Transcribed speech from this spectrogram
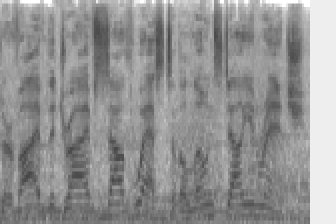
Survive the drive southwest to the Lone Stallion Ranch.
